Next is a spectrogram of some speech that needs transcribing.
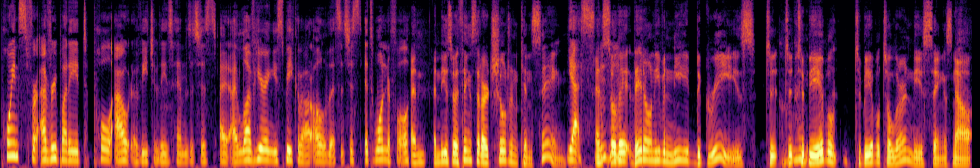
points for everybody to pull out of each of these hymns. It's just I, I, love hearing you speak about all of this. It's just it's wonderful. And and these are things that our children can sing. Yes. And mm-hmm. so they, they don't even need degrees to, to, right. to be able to be able to learn these things. Now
